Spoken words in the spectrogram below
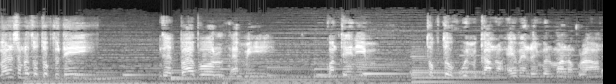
Meron sa natutok today that Bible and me contain him tok tok when we come from heaven and man on ground.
